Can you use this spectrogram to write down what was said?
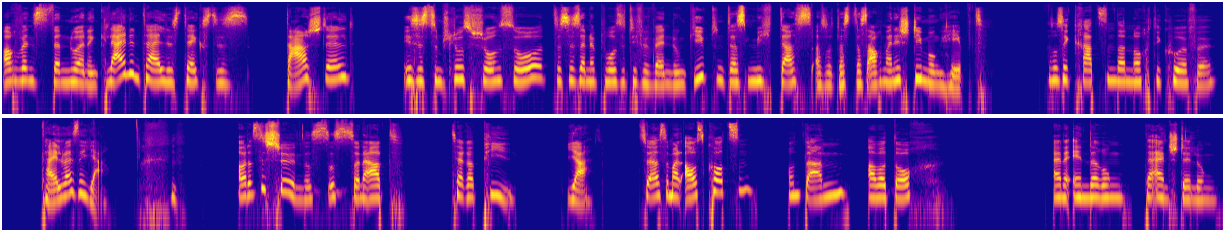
auch wenn es dann nur einen kleinen Teil des Textes darstellt, ist es zum Schluss schon so, dass es eine positive Wendung gibt und dass mich das, also dass das auch meine Stimmung hebt. Also sie kratzen dann noch die Kurve. Teilweise ja. Aber das ist schön, das, das ist so eine Art Therapie. Ja. Zuerst einmal auskotzen und dann aber doch eine Änderung der Einstellung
